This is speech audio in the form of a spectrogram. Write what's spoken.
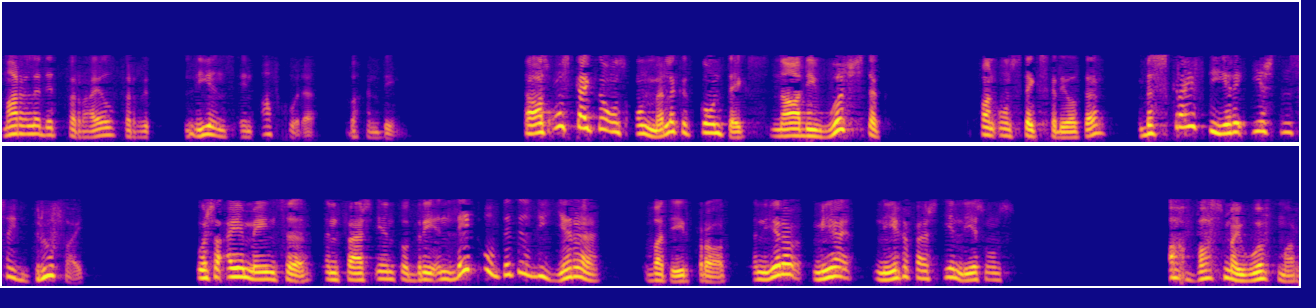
Maar hulle dit verruil vir leuns en afgode begin dien. Nou as ons kyk na ons onmiddellike konteks na die hoofstuk van ons teksgedeelte, beskryf die Here eerstens sy droefheid oor sy eie mense in vers 1 tot 3. En let op, dit is die Here wat hier praat. In Jeremia 9 vers 1 lees ons: Ag was my hoof maar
